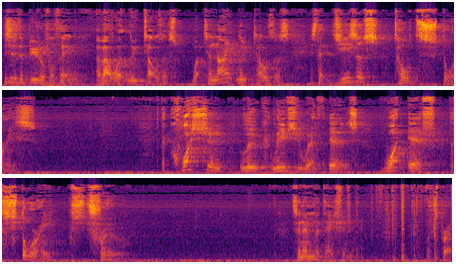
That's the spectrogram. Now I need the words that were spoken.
This is the beautiful thing about what Luke tells us. What tonight Luke tells us is that Jesus told stories. The question Luke leaves you with is what if the story was true? It's an invitation. Let's pray.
